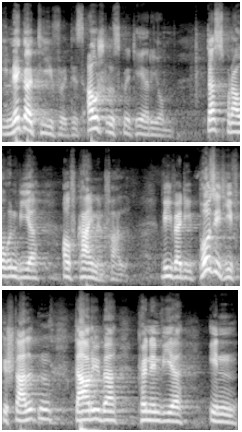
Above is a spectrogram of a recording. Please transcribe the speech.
die negative, das Ausschlusskriterium, das brauchen wir auf keinen Fall. Wie wir die positiv gestalten, darüber können wir in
